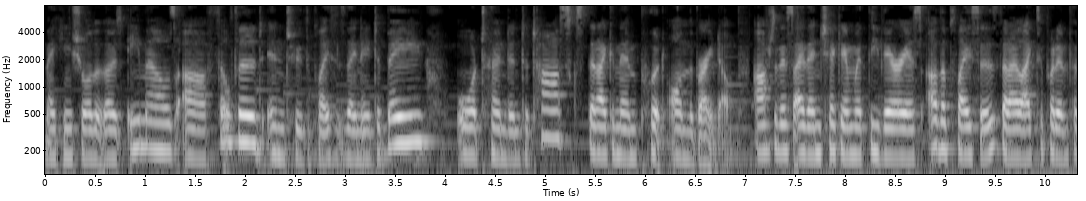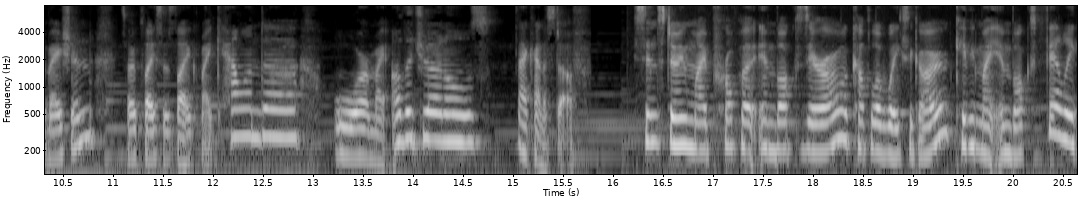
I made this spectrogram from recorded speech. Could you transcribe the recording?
making sure that those emails are filtered into the places they need to be or turned into tasks that I can then put on the brain dump. After this, I then check in with the various other places that I like to put information. So places like my calendar or my other journals, that kind of stuff. Since doing my proper inbox zero a couple of weeks ago, keeping my inbox fairly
